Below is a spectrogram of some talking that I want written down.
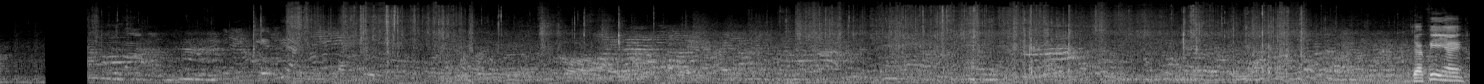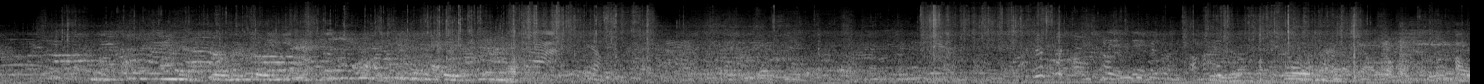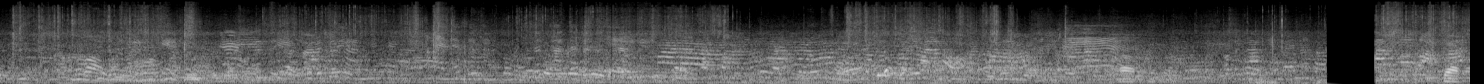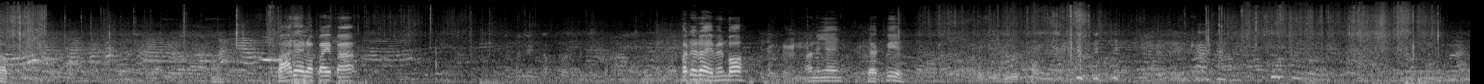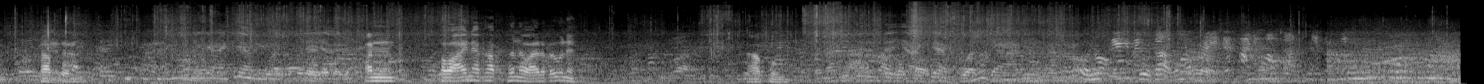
แจกพี่ไง ครับแจกครับป้าได้ละไปป้าพัดได้ได้แม่นบ่อันนี้ไงแจกพี่ ครับผมอันถวายนะครับท่านถวายอะไรไปวันนี้ครับผม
